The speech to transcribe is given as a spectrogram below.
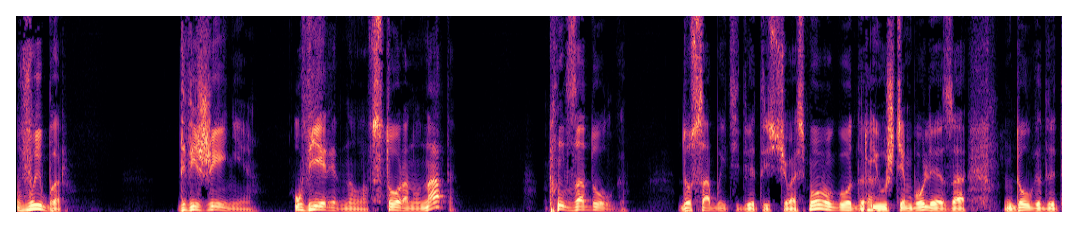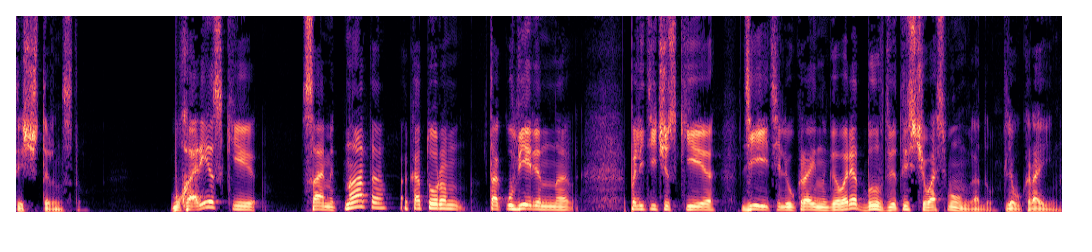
выбор движения уверенного в сторону НАТО был задолго до событий 2008 года да. и уж тем более за долго 2014. Бухарестский саммит НАТО, о котором так уверенно политические деятели Украины говорят, был в 2008 году для Украины.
